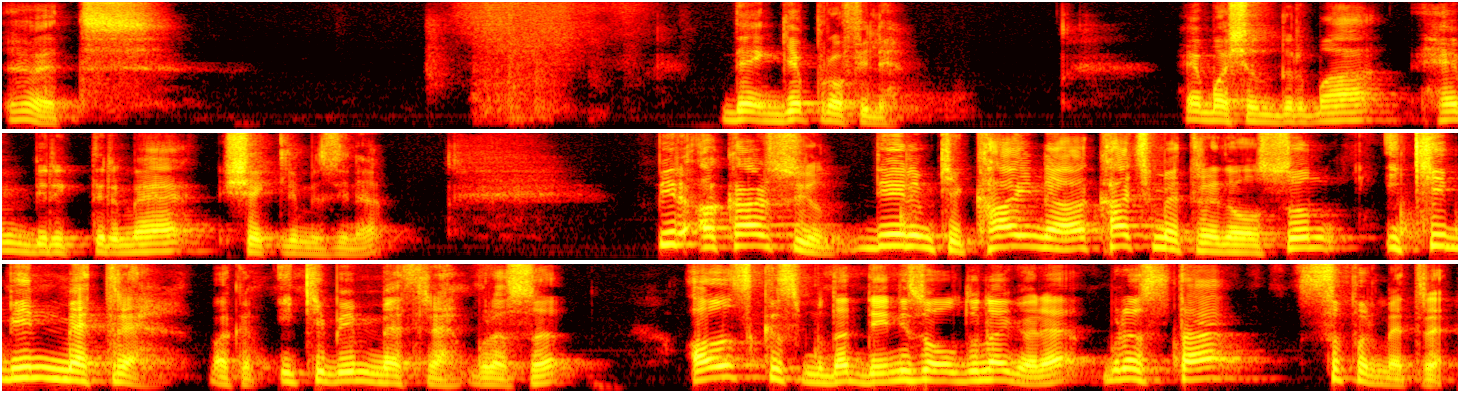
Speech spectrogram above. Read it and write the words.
Evet. Denge profili. Hem aşındırma hem biriktirme şeklimiz yine. Bir akarsuyun diyelim ki kaynağı kaç metrede olsun? 2000 metre. Bakın 2000 metre burası. Ağız kısmı da deniz olduğuna göre burası da 0 metre.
